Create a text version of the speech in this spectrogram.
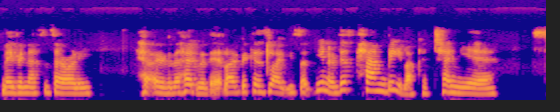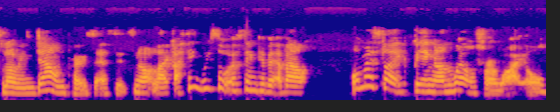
maybe necessarily hit over the head with it. Like, because, like you said, you know, this can be like a 10 year slowing down process. It's not like, I think we sort of think of it about almost like being unwell for a while,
